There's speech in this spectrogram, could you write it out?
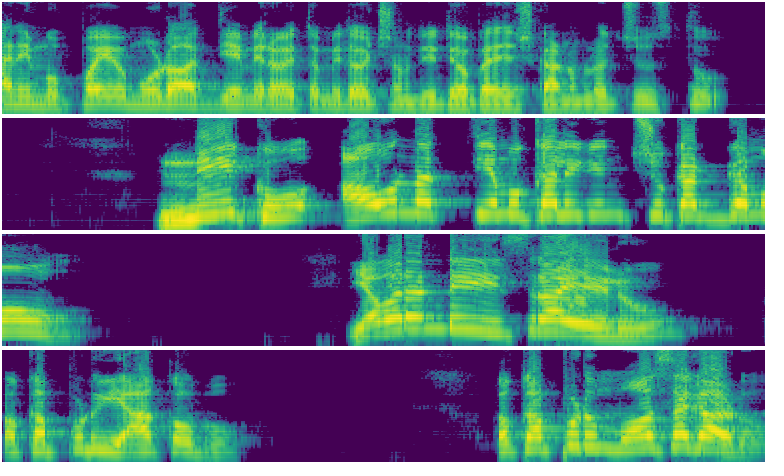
అని ముప్పై మూడో అధ్యాయం ఇరవై తొమ్మిదో వచ్చిన ద్వితీయోపదేశ కాండంలో చూస్తూ నీకు ఔన్నత్యము కలిగించు ఖడ్గము. ఎవరండి ఇస్రాయేలు? ఒకప్పుడు యాకోబు ఒకప్పుడు మోసగాడు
